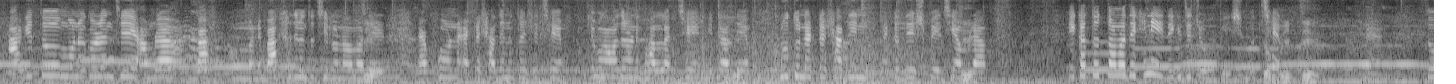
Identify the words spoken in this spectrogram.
আগে তো মনে করেন যে আমরা মানে বাক স্বাধীনতা ছিল না আমাদের। এখন একটা স্বাধীনতা এসেছে এবং আমাদের অনেক ভালো লাগছে। এটাতে নতুন একটা স্বাধীন একটা দেশ পেয়েছি আমরা। একাত্তর তো আমরা দেখিনি দেখেছি চব্বিশ বুঝছেন? হ্যাঁ তো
